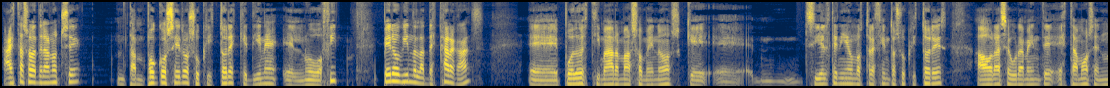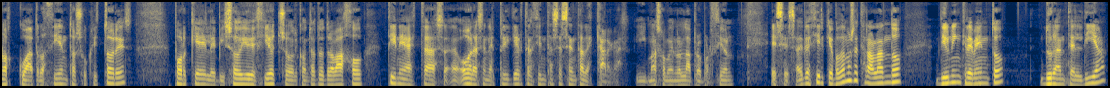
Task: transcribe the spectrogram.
A estas horas de la noche tampoco sé los suscriptores que tiene el nuevo feed, pero viendo las descargas eh, puedo estimar más o menos que eh, si él tenía unos 300 suscriptores, ahora seguramente estamos en unos 400 suscriptores, porque el episodio 18, el contrato de trabajo, tiene a estas horas en Spreaker 360 descargas y más o menos la proporción es esa. Es decir, que podemos estar hablando de un incremento durante el día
